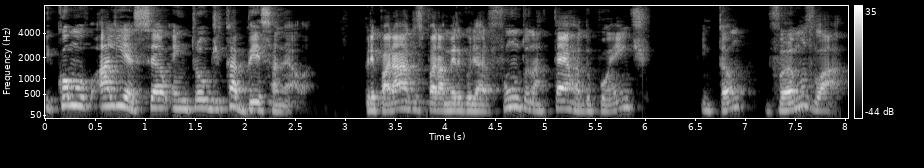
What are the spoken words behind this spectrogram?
e como Aliesel entrou de cabeça nela. Preparados para mergulhar fundo na terra do poente? Então, vamos lá!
